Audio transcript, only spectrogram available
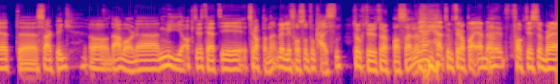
et svært bygg. og Der var det mye aktivitet i trappene. Veldig få som tok heisen. Tok du trappa selv, eller? Jeg tok trappa. Jeg, ble- faktisk så ble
